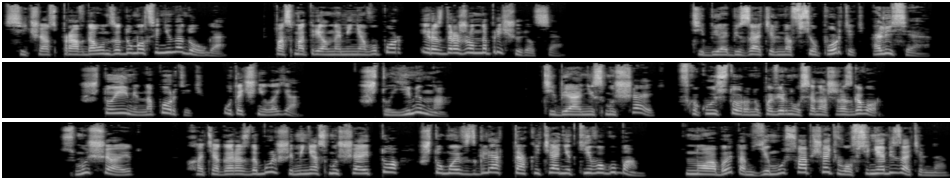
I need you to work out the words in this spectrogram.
Сейчас, правда, он задумался ненадолго, посмотрел на меня в упор и раздраженно прищурился. «Тебе обязательно все портить, Алисия?» «Что именно портить?» — уточнила я. «Что именно?» «Тебя не смущает, в какую сторону повернулся наш разговор?» «Смущает. Хотя гораздо больше меня смущает то, что мой взгляд так и тянет к его губам. Но об этом ему сообщать вовсе не обязательно».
